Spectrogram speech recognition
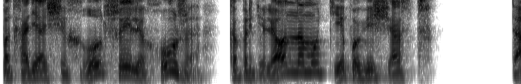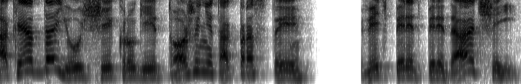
подходящих лучше или хуже к определенному типу веществ так и отдающие круги тоже не так просты. Ведь перед передачей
